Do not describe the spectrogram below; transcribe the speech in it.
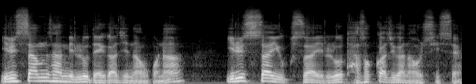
1, 3, 3, 1로 네 가지 나오거나 1, 4, 6, 4, 1로 다섯 가지가 나올 수 있어요.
